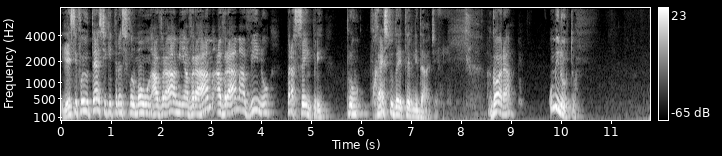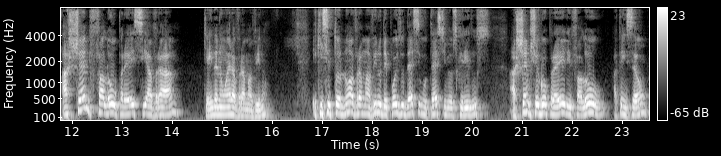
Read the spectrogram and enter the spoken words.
E esse foi o teste que transformou Avraham em Avraham, Avraham Avino, para sempre, para o resto da eternidade. Agora, um minuto. Hashem falou para esse Avraham, que ainda não era Avraham Avino, e que se tornou Avraham Avino depois do décimo teste, meus queridos. Hashem chegou para ele e falou, atenção,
